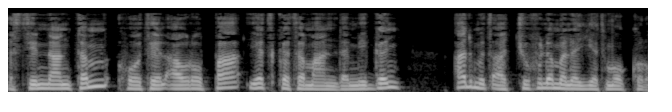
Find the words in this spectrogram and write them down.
እስቲ እናንተም ሆቴል አውሮፓ የት ከተማ እንደሚገኝ አድምጣችሁ ለመለየት ሞክሩ።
